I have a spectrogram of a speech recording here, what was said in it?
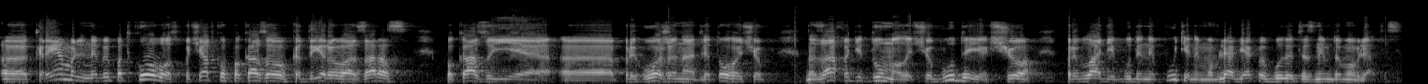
е, Кремль не випадково спочатку показував Кадирова, зараз показує е, Пригожина для того, щоб на заході думали, що буде, якщо при владі буде не Путін, і мовляв, як ви будете з ним домовлятися.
